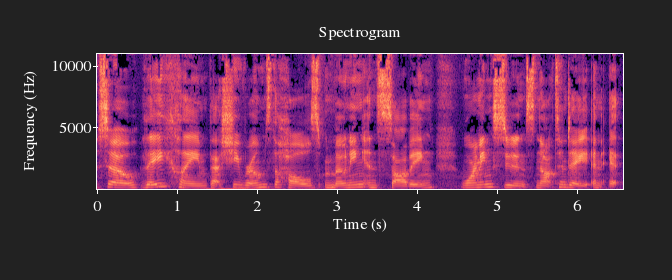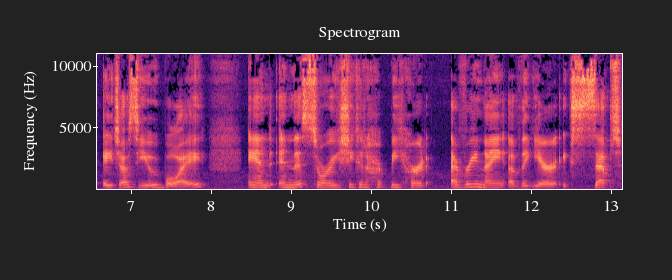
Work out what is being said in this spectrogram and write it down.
So they claim that she roams the halls moaning and sobbing, warning students not to date an HSU boy. And in this story, she could be heard every night of the year except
